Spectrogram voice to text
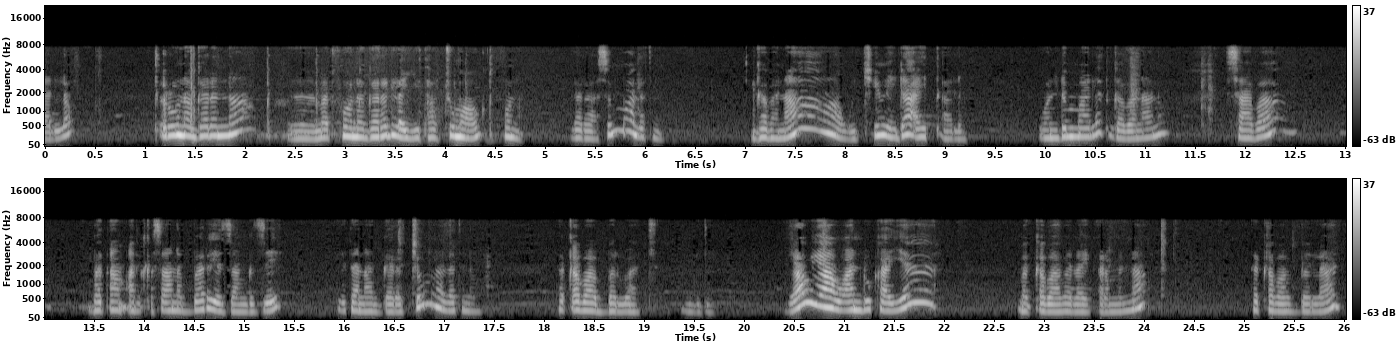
ያለው ጥሩ ነገርና መጥፎ ነገርን ለይታችሁ ማወቅ ጥሩ ነው፣ ለራስም ማለት ነው። ገበና ውጪ ሜዳ አይጣልም። ወንድም ማለት ገበና ነው። ሳባ በጣም አልቅሳ ነበር የዛን ጊዜ የተናገረችው ማለት ነው። ተቀባበሏት እንግዲህ ያው ያው አንዱ ካየ መቀባበል አይቀርምና ተቀባበላት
